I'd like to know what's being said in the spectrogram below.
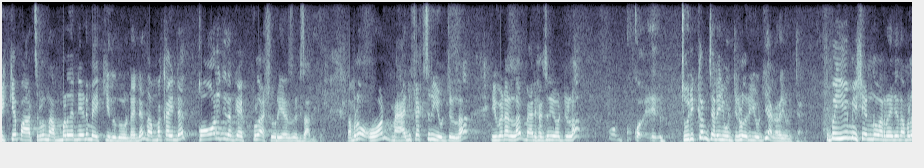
മിക്ക പാർട്സുകളും നമ്മൾ തന്നെയാണ് മേക്ക് ചെയ്യുന്നത് കൊണ്ട് തന്നെ നമുക്ക് അതിന്റെ ക്വാളിറ്റി നമുക്ക് എപ്പോഴും അഷ്യൂർ ചെയ്യാൻ വേണ്ടി സാധിക്കും. നമ്മൾ ഓൺ മാനുഫാക്ചറിങ് യൂണിറ്റുള്ള ഇവിടെയുള്ള മാനുഫാക്ചറിങ് യൂണിറ്റുള്ള ചുരുക്കം ചില യൂണിറ്റുകൾ ഒരു യൂണിറ്റ് ഞങ്ങളുടെ യൂണിറ്റാണ് ഇപ്പോൾ ഈ മെഷീൻ എന്ന് പറഞ്ഞു കഴിഞ്ഞാൽ നമ്മൾ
